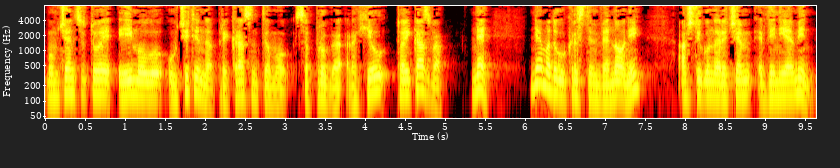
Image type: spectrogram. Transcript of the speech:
момченцето е, е имало очите на прекрасната му съпруга Рахил, той казва, не, няма да го кръстим Венони, а ще го наречем Вениамин,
